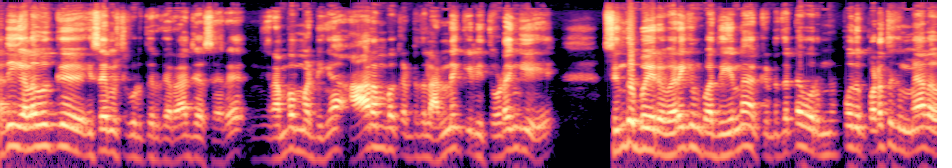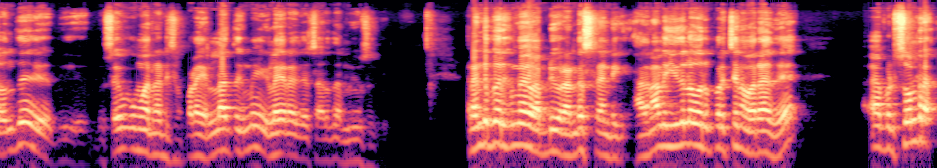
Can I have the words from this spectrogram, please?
அதிக அளவுக்கு இசையமைச்சு கொடுத்துருக்க ராஜா சார். நீங்கள் நம்ப மாட்டீங்க. ஆரம்ப கட்டத்தில் அன்னைக்கிளி தொடங்கி சிந்து பைர வரைக்கும் பார்த்தீங்கன்னா கிட்டத்தட்ட ஒரு முப்பது படத்துக்கு மேலே வந்து சிவகுமார் நடித்த படம் எல்லாத்துக்குமே இளையராஜா சார் தான் மியூசிக் ரெண்டு பேருக்குமே அப்படி ஒரு அண்டர்ஸ்டாண்டிங் அதனால் இதில் ஒரு பிரச்சனை வராது. பட் சொல்கிறேன்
